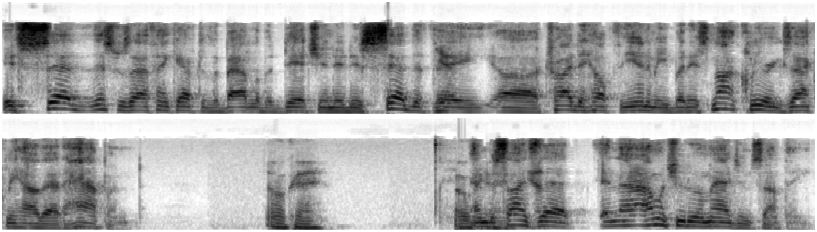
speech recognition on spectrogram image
It's said this was, I think, after the Battle of the Ditch, and it is said that they yeah. uh, tried to help the enemy, but it's not clear exactly how that happened. Okay. okay. And besides that, and I want you to imagine something.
